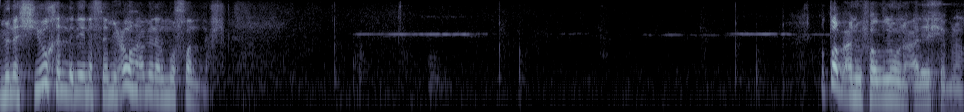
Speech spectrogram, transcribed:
من الشيوخ الذين سمعوها من المصنف. وطبعا يفضلون على يحيى بن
